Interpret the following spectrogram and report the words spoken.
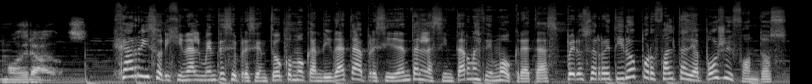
moderados. Harris originalmente se presentó como candidata a presidenta en las internas demócratas, pero se retiró por falta de apoyo y fondos.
